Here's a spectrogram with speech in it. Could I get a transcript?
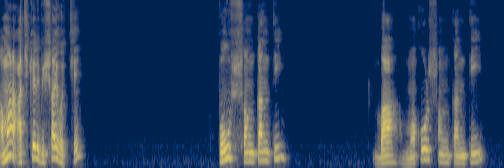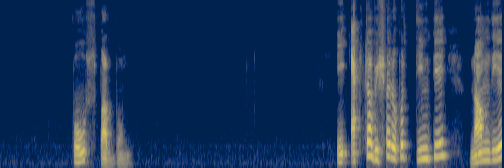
আমার আজকের বিষয় হচ্ছে পৌষ সংক্রান্তি বা মকর সংক্রান্তি পৌষ পার্বণ। এই একটা বিষয়ের ওপর তিনটে নাম দিয়ে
